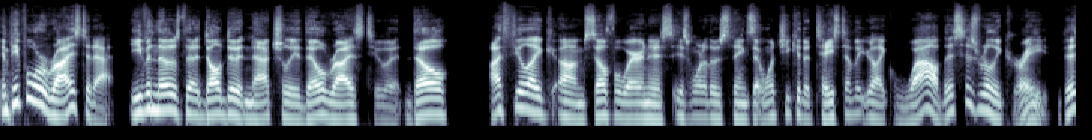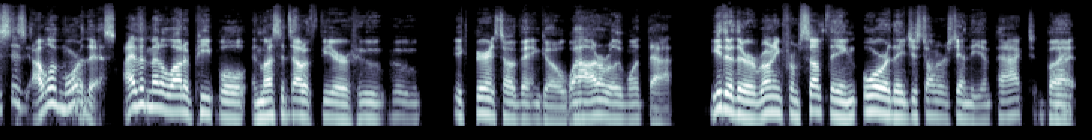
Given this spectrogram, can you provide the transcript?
and people will rise to that. Even those that don't do it naturally, they'll rise to it. They'll I feel like um, self awareness is one of those things that once you get a taste of it, you're like, wow, this is really great. This is, I want more of this. I haven't met a lot of people, unless it's out of fear, who, who experience some of it and go, wow, I don't really want that. Either they're running from something or they just don't understand the impact. But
